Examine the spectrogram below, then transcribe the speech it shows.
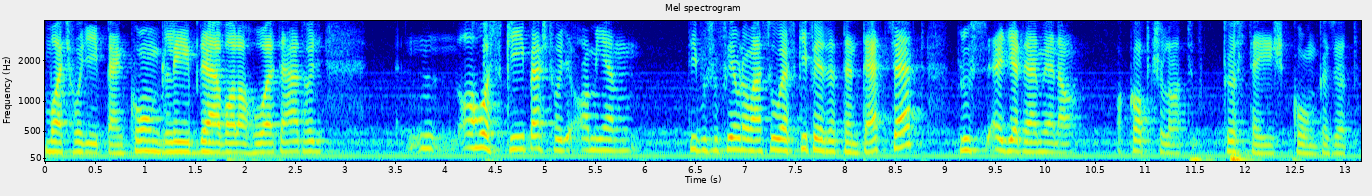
vagy hogy éppen Kong lépdel valahol, tehát hogy ahhoz képest, hogy amilyen típusú filmről van szó, ez kifejezetten tetszett, plusz egyértelműen a, a kapcsolat közte és Kong között.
